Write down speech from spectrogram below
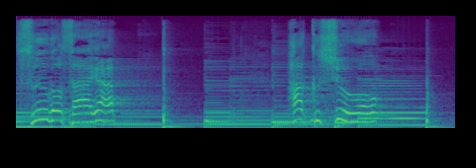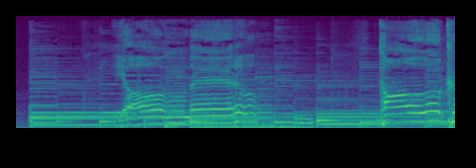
凄さが拍手を呼んでる。遠く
